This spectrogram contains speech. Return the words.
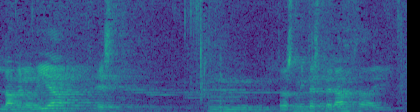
la melodía es transmite esperanza y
